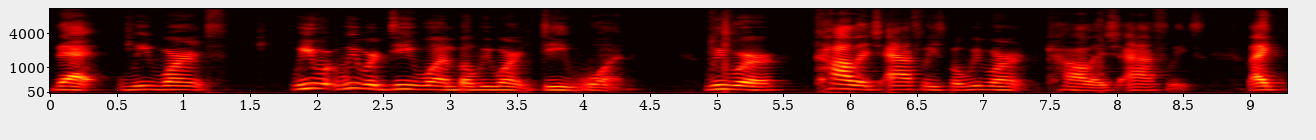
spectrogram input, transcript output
that we weren't we were we were D one but we weren't D one. We were college athletes but we weren't college athletes. Like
